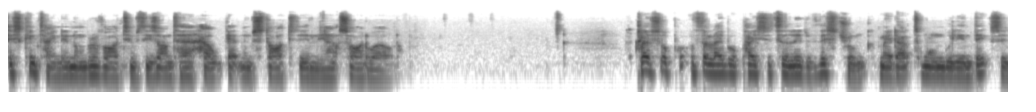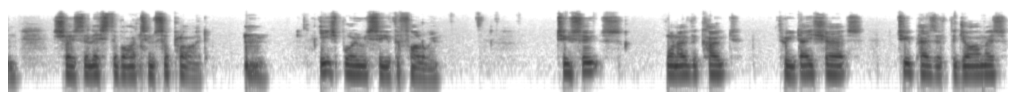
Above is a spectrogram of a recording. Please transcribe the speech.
This contained a number of items designed to help get them started in the outside world. A close up of the label pasted to the lid of this trunk, made out to one William Dixon, shows the list of items supplied. Each boy received the following two suits, one overcoat, three day shirts, two pairs of pyjamas,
